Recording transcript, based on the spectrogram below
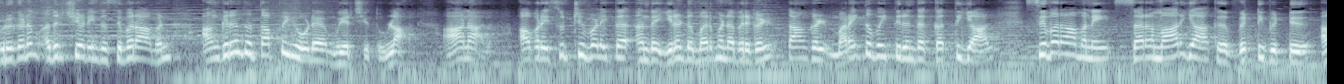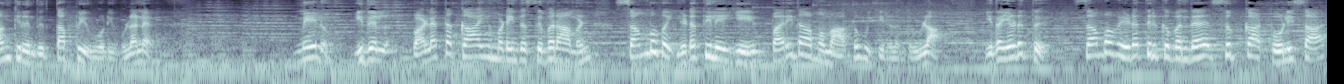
ஒரு கணம் அதிர்ச்சியடைந்த சிவராமன் அங்கிருந்து தப்பியோட முயற்சித்துள்ளார். ஆனால் அவரை சுற்றி வளைத்த அந்த இரண்டு மர்ம நபர்கள் தாங்கள் மறைத்து வைத்திருந்த கத்தியால் சிவராமனை சரமாரியாக வெட்டிவிட்டு அங்கிருந்து தப்பி ஓடி உள்ளனர். மேலும் இதில் பலத்த காயமடைந்த சிவராமன் சம்பவ இடத்திலேயே பரிதாபமாக உயிரிழந்துள்ளார். இதையடுத்து சம்பவ இடத்திற்கு வந்த சிப்காட் போலீசார்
